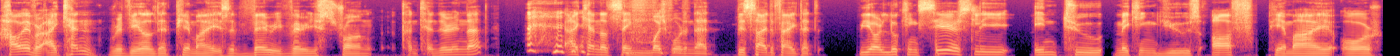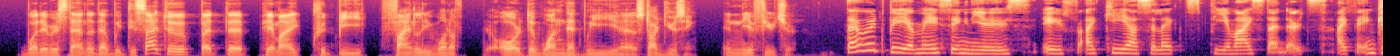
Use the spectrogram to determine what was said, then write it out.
However, I can reveal that PMI is a very, very strong contender in that. I cannot say much more than that, beside the fact that we are looking seriously into making use of PMI or whatever standard that we decide to, but the PMI could be finally one of, or the one that we uh, start using in the near future. That would be amazing news if IKEA selects PMI standards, I think.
